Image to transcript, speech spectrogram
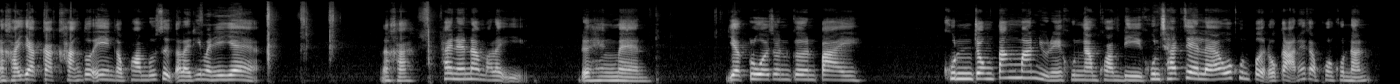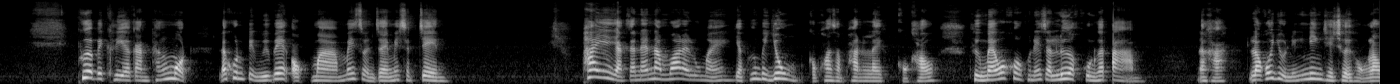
นะคะ อย่ากกักขังตัวเองกับความรู้สึกอะไรที่มันแย่ๆนะคะให้แนะนำอะไรอีก The Hangman อย่ากลัวจนเกินไป คุณจงตั้งมั่นอยู่ในคุณงามความดี คุณชัดเจนแล้วว่าคุณเปิดโอกาสให้กับคนคนนั้น เพื่อไปเคลียร์กันทั้งหมด แล้วคุณปิดวิเวกออกมาไม่สนใจไม่ชัดเจนไพ่อยากจะแนะนำว่าอะไรรู้ไหมอย่าเพิ่งไปยุ่งกับความสัมพันธ์อะไรของเขา ถึงแม้ว่าคนคนนี้จะเลือกคุณก็ตามนะคะ เราก็อยู่นิ่งๆเฉยๆของเรา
